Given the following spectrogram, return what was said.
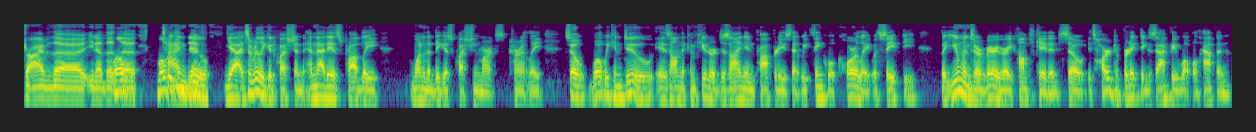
drive the you know the, well, the what we can do yeah it's a really good question and that is probably one of the biggest question marks currently. So what we can do is on the computer design in properties that we think will correlate with safety but humans are very very complicated so it's hard to predict exactly what will happen.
